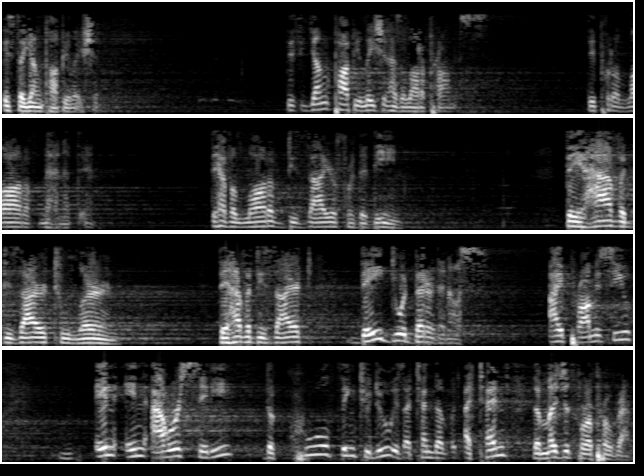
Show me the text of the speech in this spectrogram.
It's the young population. This young population has a lot of promise. They put a lot of mehnat in. They have a lot of desire for the deen. They have a desire to learn. They have a desire, to, they do it better than us. I promise you, in, in our city, the cool thing to do is attend the, attend the masjid for a program.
